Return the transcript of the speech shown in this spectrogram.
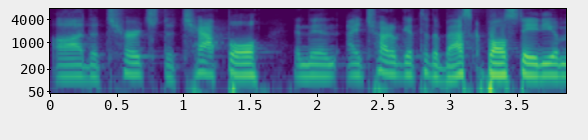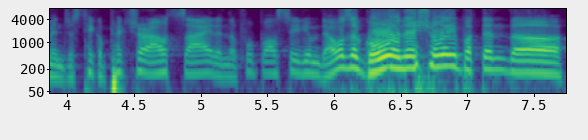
uh, the church, the chapel, and then I try to get to the basketball stadium and just take a picture outside and the football stadium. That was a goal initially, but then the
